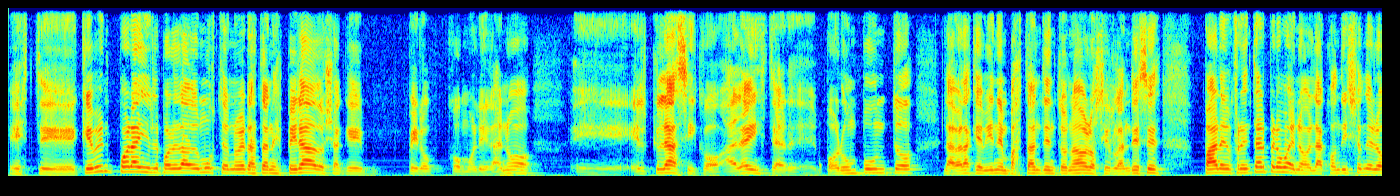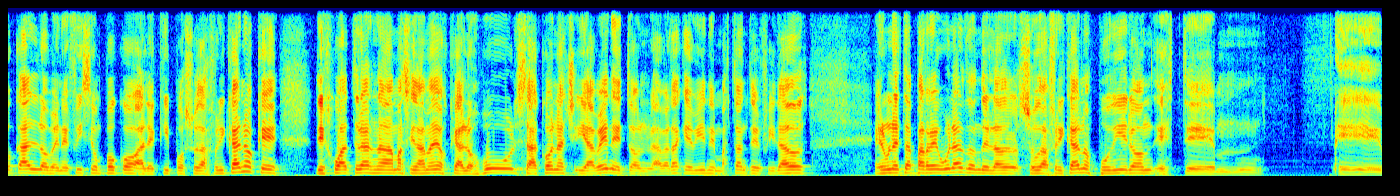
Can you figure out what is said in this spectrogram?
este, que ven por ahí por el lado de Munster no era tan esperado, ya que, pero como le ganó eh, el clásico a Leinster eh, por un punto, la verdad que vienen bastante entonados los irlandeses para enfrentar, pero bueno, la condición de local lo beneficia un poco al equipo sudafricano que dejó atrás nada más y nada menos que a los Bulls, a Connacht y a Benetton, la verdad que vienen bastante enfilados en una etapa regular donde los sudafricanos pudieron este, mm, eh,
